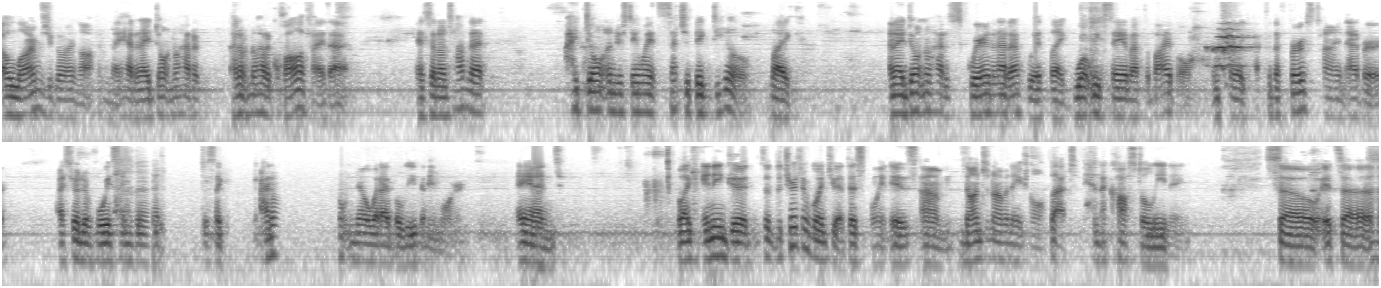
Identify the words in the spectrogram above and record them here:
alarms are going off in my head, and I don't know how to I don't know how to qualify that. And so on top of that, I don't understand why it's such a big deal. Like, and I don't know how to square that up with like what we say about the Bible. And so like for the first time ever, I started voicing just like I don't, I don't know what I believe anymore, and like any good, so the church I'm going to at this point is um, non-denominational but Pentecostal leaning. So it's a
